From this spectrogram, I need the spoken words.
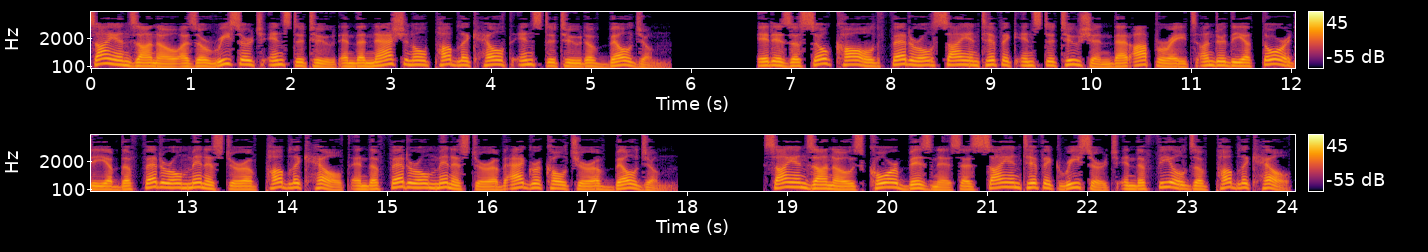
Sciensano is a research institute and the National Public Health Institute of Belgium. It is a so-called federal scientific institution that operates under the authority of the Federal Minister of Public Health and the Federal Minister of Agriculture of Belgium. Sciensano's core business is scientific research in the fields of public health,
